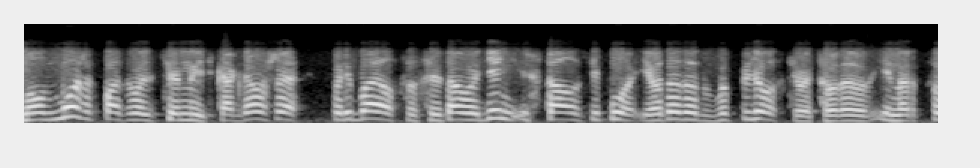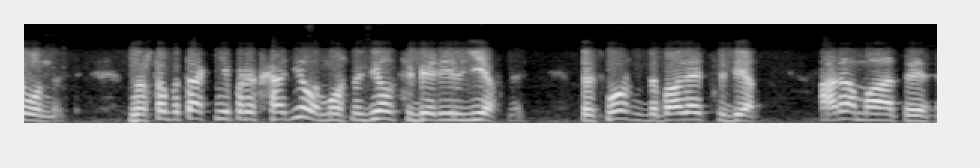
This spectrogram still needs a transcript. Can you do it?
Но он может позволить себе ныть, когда уже прибавился световой день и стало тепло. И вот это вот выплескивается, вот эта инерционность. Но чтобы так не происходило, можно делать себе рельефность. То есть можно добавлять себе ароматы,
